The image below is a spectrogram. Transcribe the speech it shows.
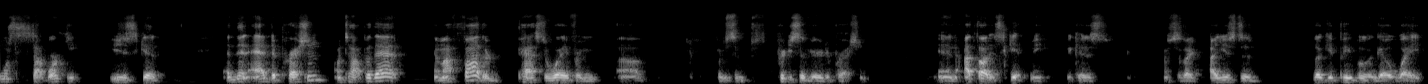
wants to stop working. You just get, and then add depression on top of that. And my father passed away from uh, from some pretty severe depression, and I thought it skipped me because I was like, I used to look at people and go, wait,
